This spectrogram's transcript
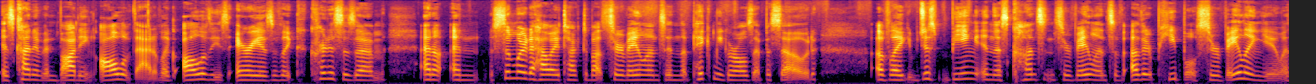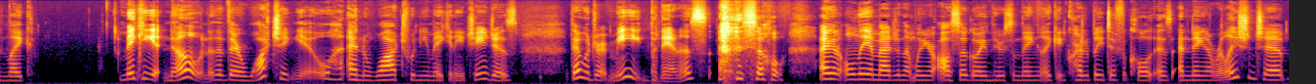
is kind of embodying all of that of like all of these areas of like criticism and uh, and similar to how i talked about surveillance in the pick me girls episode of like just being in this constant surveillance of other people surveilling you and like making it known that they're watching you and watch when you make any changes, that would drive me bananas. so I can only imagine that when you're also going through something like incredibly difficult as ending a relationship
